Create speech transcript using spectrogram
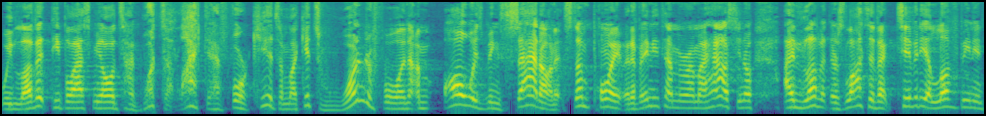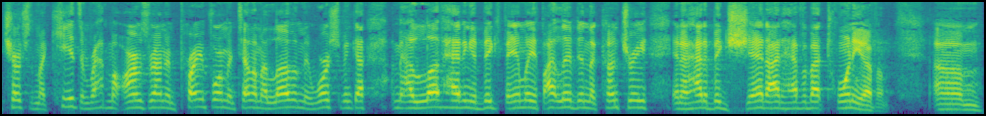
We love it. People ask me all the time, what's it like to have four kids? I'm like, it's wonderful. And I'm always being sat on at some point. But if any time around my house, you know, I love it. There's lots of activity. I love being in church with my kids and wrapping my arms around them and praying for them and telling them I love them and worshiping God. I mean, I love having a big family. If I lived in the country and I had a big shed, I'd have about 20 of them. Um,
